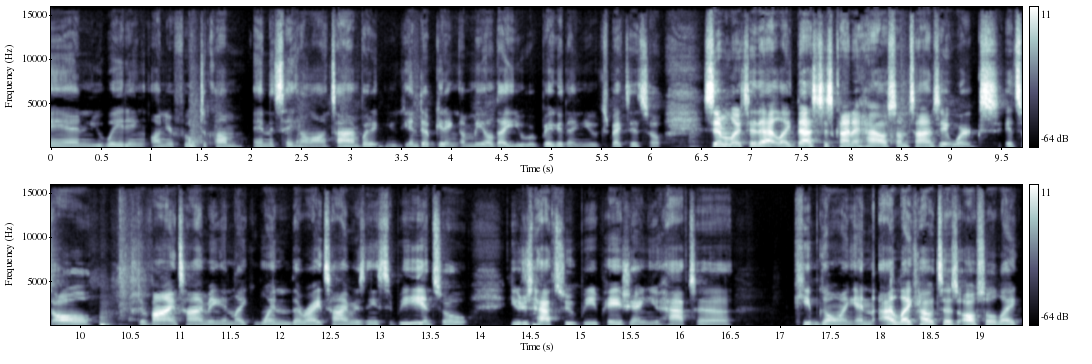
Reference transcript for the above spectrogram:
and you waiting on your food to come and it's taking a long time but you end up getting a meal that you were bigger than you expected. So similar to that like that's just kind of how sometimes it works. It's all divine timing and like when the right time is needs to be. And so you just have to be patient. You have to keep going. And i like how it says also like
